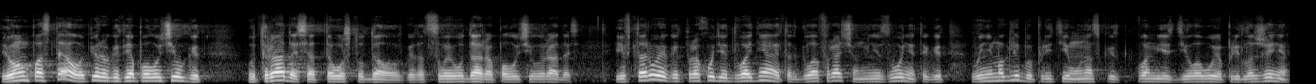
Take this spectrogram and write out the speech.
И он поставил, во-первых, говорит, я получил, говорит, вот радость от того, что дал, говорит, от своего дара получил радость. И второе, говорит, проходит два дня, этот главврач, он мне звонит и говорит, вы не могли бы прийти, у нас говорит, к вам есть деловое предложение.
